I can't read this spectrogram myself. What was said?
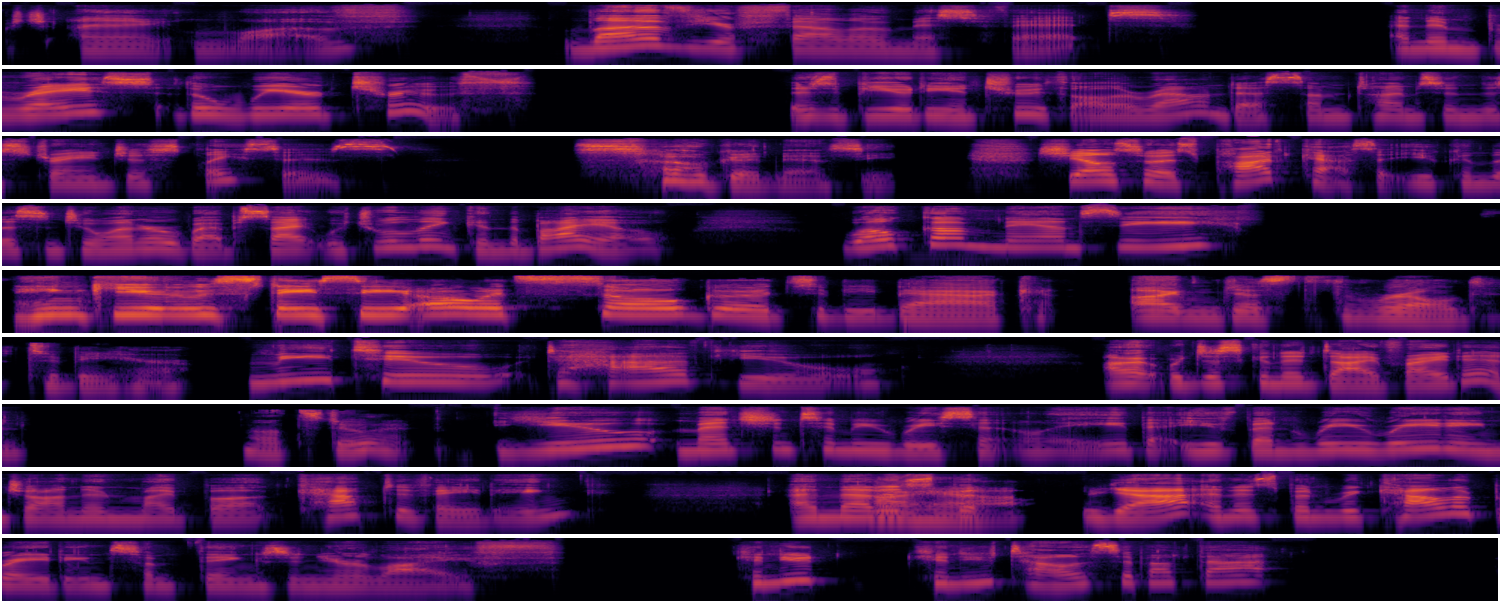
which I love, love your fellow misfit, and embrace the weird truth. There's beauty and truth all around us, sometimes in the strangest places. So good, Nancy. She also has podcasts that you can listen to on her website, which we'll link in the bio. Welcome, Nancy. Thank you, Stasi. Oh, it's so good to be back. I'm just thrilled to be here. Me too, to have you. All right, we're just going to dive right in. Let's do it. You mentioned to me recently that you've been rereading John in my book, Captivating, and that it's been yeah, and it's been recalibrating some things in your life. Can you can you tell us about that?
